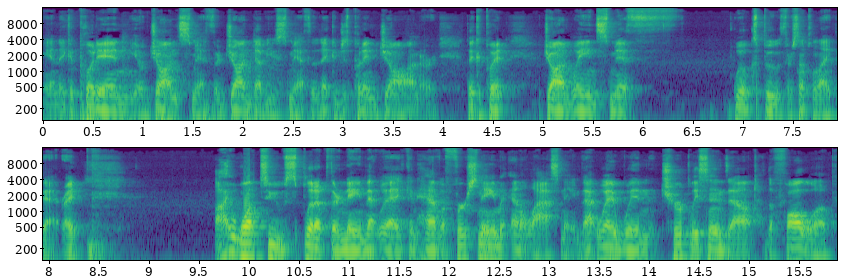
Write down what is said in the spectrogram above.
and they could put in, you know, John Smith or John W. Smith, or they could just put in John, or they could put John Wayne Smith, Wilkes Booth, or something like that, right? I want to split up their name. That way I can have a first name and a last name. That way when Chirply sends out the follow-up,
